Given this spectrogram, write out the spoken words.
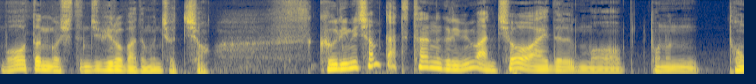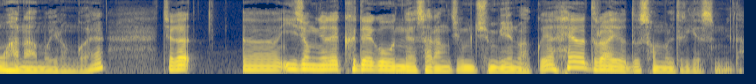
뭐 어떤 것이든지 위로받으면 좋죠. 그림이 참 따뜻한 그림이 많죠. 아이들 뭐 보는 동화나 뭐 이런 거에. 제가 어, 이정렬의 그대 고운 내 사랑 지금 준비해 놨고요. 헤어 드라이어도 선물 드리겠습니다.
